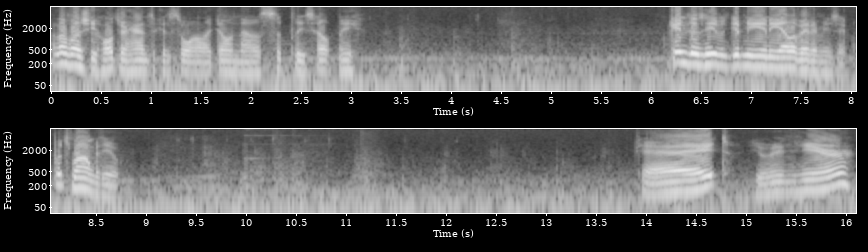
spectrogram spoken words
I love how she holds her hands against the wall like, oh no, so please help me. Game doesn't even give me any elevator music. What's wrong with you? Kate, you're in here?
